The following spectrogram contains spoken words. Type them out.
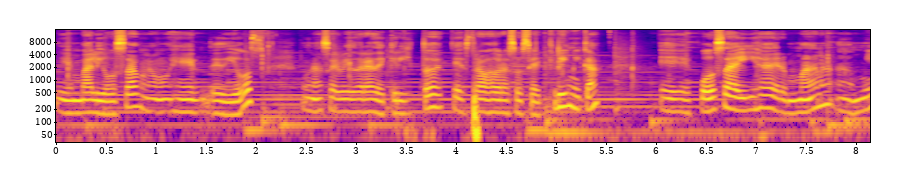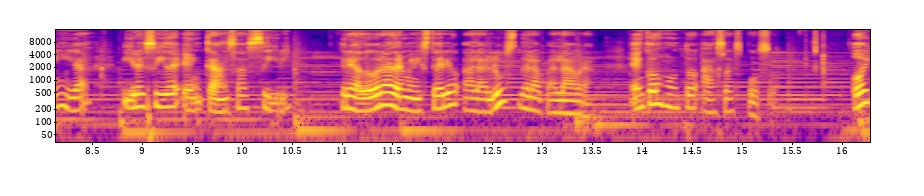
bien valiosa, una mujer de Dios, una servidora de Cristo, es trabajadora social clínica, eh, esposa, hija, hermana, amiga y reside en Kansas City, creadora del ministerio A la Luz de la Palabra, en conjunto a su esposo. Hoy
